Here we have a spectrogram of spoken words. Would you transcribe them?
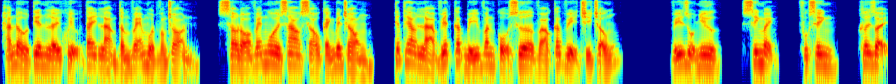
Hắn đầu tiên lấy khuỵu tay làm tâm vẽ một vòng tròn sau đó vẽ ngôi sao sáu cánh bên trong tiếp theo là viết các bí văn cổ xưa vào các vị trí trống. Ví dụ như sinh mệnh phục sinh khơi dậy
